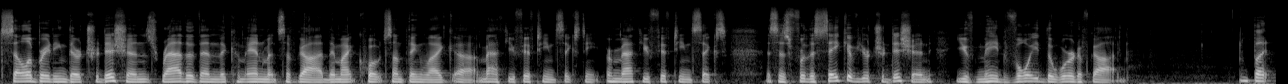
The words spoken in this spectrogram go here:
celebrating their traditions rather than the commandments of God. They might quote something like uh, Matthew 15, 16, or Matthew 15, 6. It says, For the sake of your tradition, you've made void the word of God. But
